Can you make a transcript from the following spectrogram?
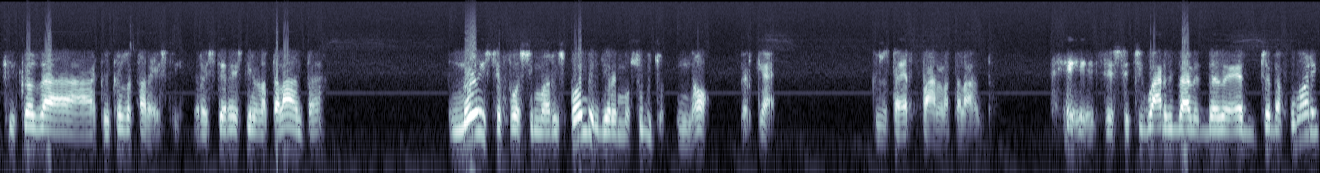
che cosa, che cosa faresti? Resteresti nell'Atalanta? Noi se fossimo a rispondere diremmo subito no, perché? Cosa stai a fare l'Atalanta? E se, se ci guardi da, da- cioè da fuori è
